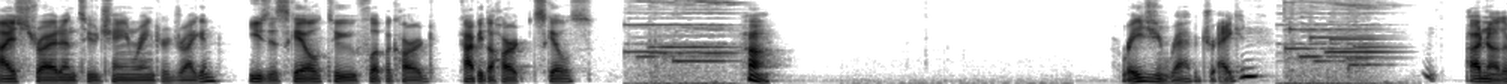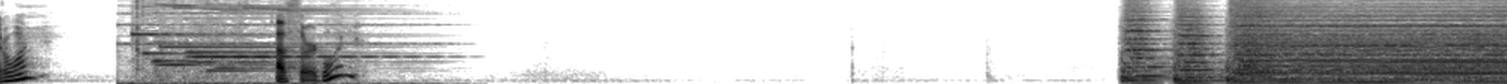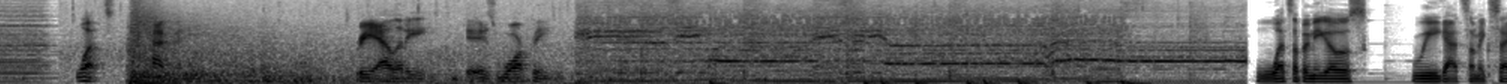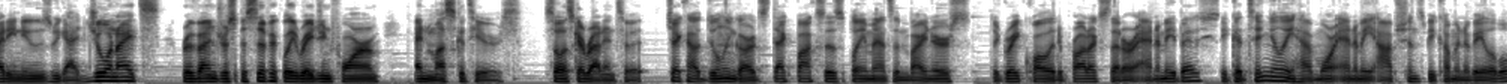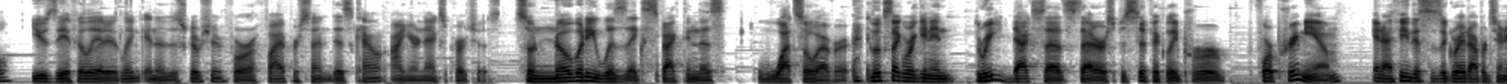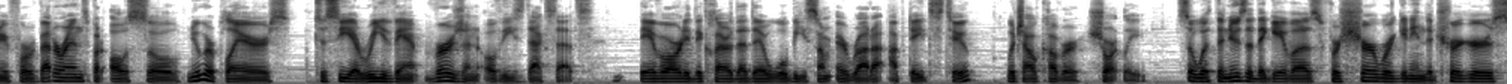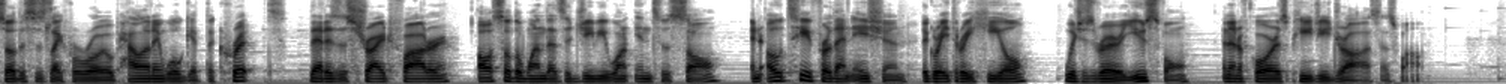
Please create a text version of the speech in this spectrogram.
Ice Trident to Chain Ranker Dragon. Use a skill to flip a card. Copy the heart skills. Huh. Raging Rapt Dragon? Another one? A third one? What's happening? Reality is warping. What's up, amigos? We got some exciting news. We got Jewel Knights, Revenger, specifically Raging Form, and Musketeers. So let's get right into it. Check out Dueling Guard's deck boxes, playmats, and binders. The great quality products that are anime based. They continually have more anime options becoming available. Use the affiliated link in the description for a 5% discount on your next purchase. So nobody was expecting this whatsoever. It looks like we're getting three deck sets that are specifically for, for premium. And I think this is a great opportunity for veterans, but also newer players to see a revamped version of these deck sets. They've already declared that there will be some errata updates too which I'll cover shortly. So with the news that they gave us, for sure we're getting the triggers. So this is like for Royal Paladin, we'll get the crit. That is a stride fodder. Also the one that's a GB1 into Sol. An OT for that nation, the grade 3 heal, which is very useful. And then of course PG draws as well.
